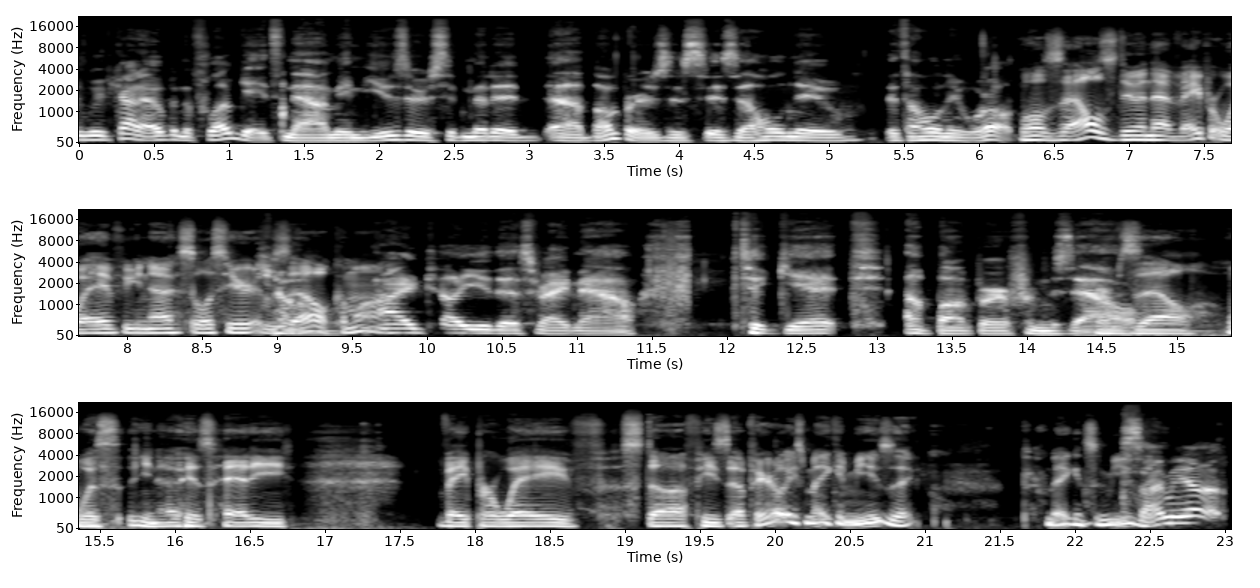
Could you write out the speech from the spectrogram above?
we've kind of opened the floodgates now. I mean, user submitted uh, bumpers is is a whole new, it's a whole new world. Well, Zell's doing that vaporwave, you know. So let's hear it. Zell, come on. I tell you this right now. To get a bumper from Zell, From Zell with you know his heady vaporwave stuff. He's apparently he's making music, making some music. sign me up.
